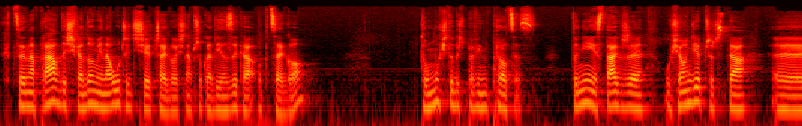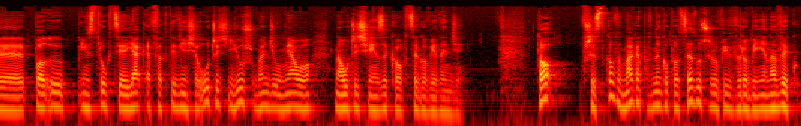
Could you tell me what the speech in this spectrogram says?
chce naprawdę świadomie nauczyć się czegoś, na przykład języka obcego, to musi to być pewien proces. To nie jest tak, że usiądzie, przeczyta e, e, instrukcję, jak efektywnie się uczyć i już będzie umiało nauczyć się języka obcego w jeden dzień. To wszystko wymaga pewnego procesu, czyli wyrobienia nawyku.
